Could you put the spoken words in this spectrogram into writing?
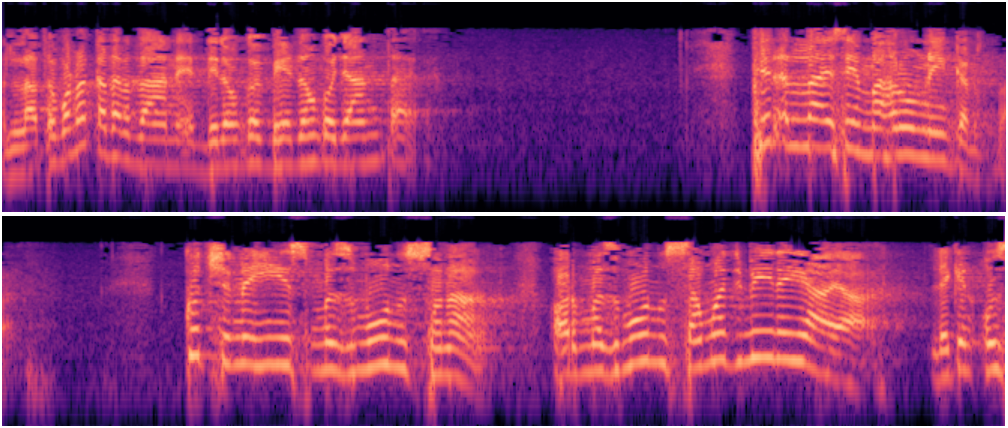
अल्लाह तो बड़ा कदरदान है, दिलों के, भेदों को जानता है। फिर अल्लाह इसे महरूम नहीं करता। कुछ नहीं इस मजमून सुना और मजमून समझ भी नहीं आया, लेकिन उस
